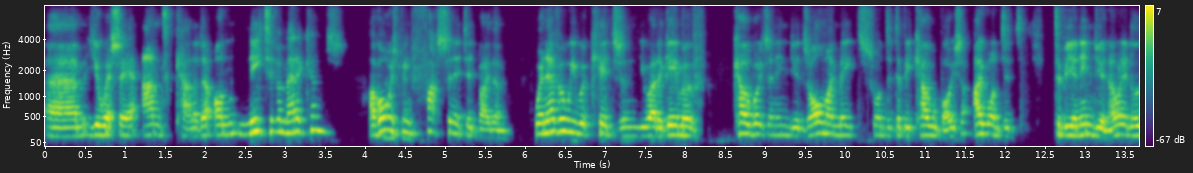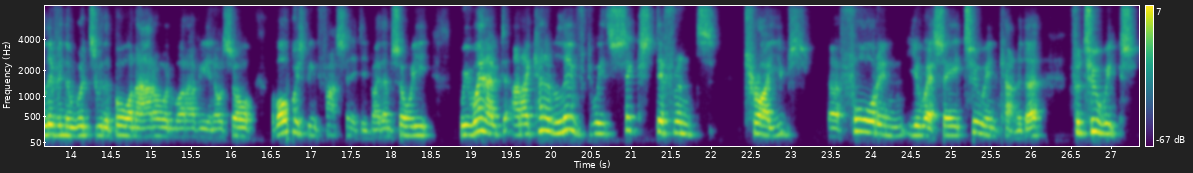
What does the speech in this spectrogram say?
um, USA, and Canada on Native Americans. I've always okay. been fascinated by them. Whenever we were kids and you had a game of cowboys and Indians, all my mates wanted to be cowboys. I wanted to be an Indian. I wanted to live in the woods with a bow and arrow and what have you, you know. So I've always been fascinated by them. So we we went out and I kind of lived with six different tribes, uh, four in USA, two in Canada, for two weeks,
